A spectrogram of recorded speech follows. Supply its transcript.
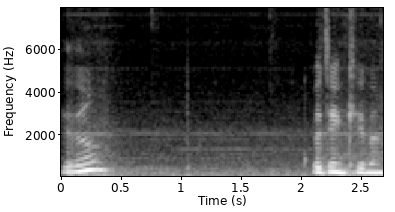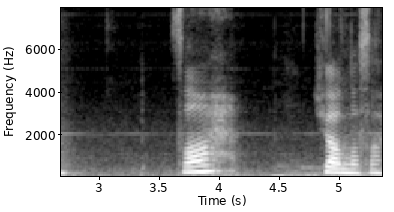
كذا بعدين كذا صح؟ إن شاء الله صح.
